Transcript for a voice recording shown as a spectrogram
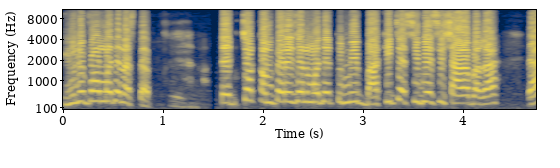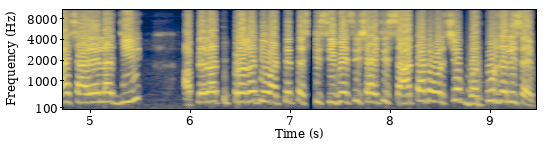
युनिफॉर्ममध्ये नसतात. त्यांच्या कंपॅरिझनमध्ये तुम्ही बाकीच्या सीबीएसई शाळा बघा. या शाळेला जी आपल्याला प्रगती वाटते तशी सीबीएसई शाळेची सात आठ वर्ष भरपूर झाली साहेब.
